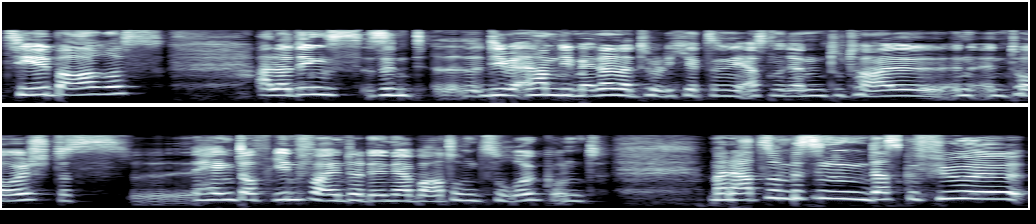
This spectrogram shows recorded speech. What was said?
Zählbares. Allerdings sind, äh, die, haben die Männer natürlich jetzt in den ersten Rennen total enttäuscht. Das äh, hängt auf jeden Fall hinter den Erwartungen zurück und man hat so ein bisschen das Gefühl,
